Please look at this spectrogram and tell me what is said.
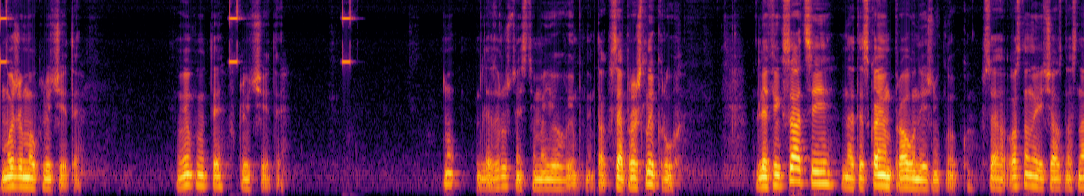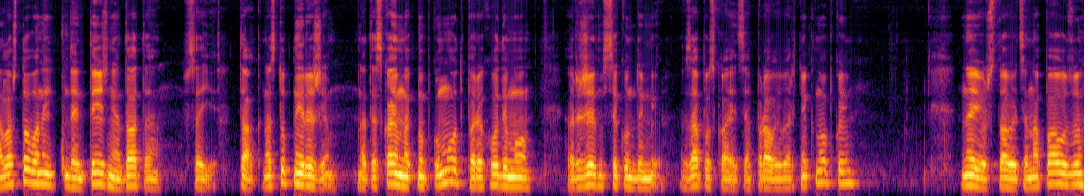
Можемо включити. Вимкнути, включити. Ну, Для зручності ми його вимкнемо. Так, все, пройшли круг. Для фіксації натискаємо праву нижню кнопку. Все, основний час у нас налаштований. День тижня, дата, все є. Так, наступний режим. Натискаємо на кнопку мод, переходимо в режим секундомір. Запускається правою верхньою кнопкою. Нею ж ставиться на паузу.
